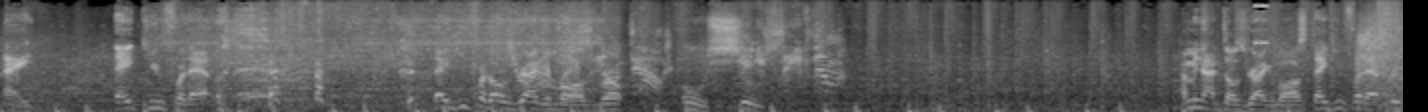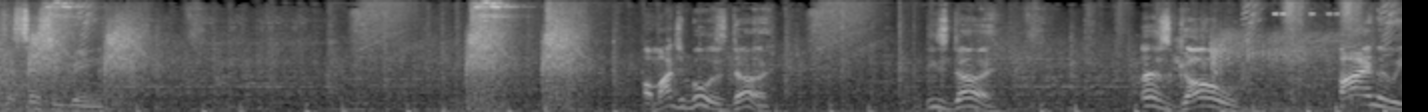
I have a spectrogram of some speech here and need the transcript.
Hey, thank you for that. thank you for those Dragon Balls, bro. Oh shoot! I mean, not those Dragon Balls. Thank you for that freaking senzu bean. Oh, Majin Buu is done. He's done. Let's go. Finally.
